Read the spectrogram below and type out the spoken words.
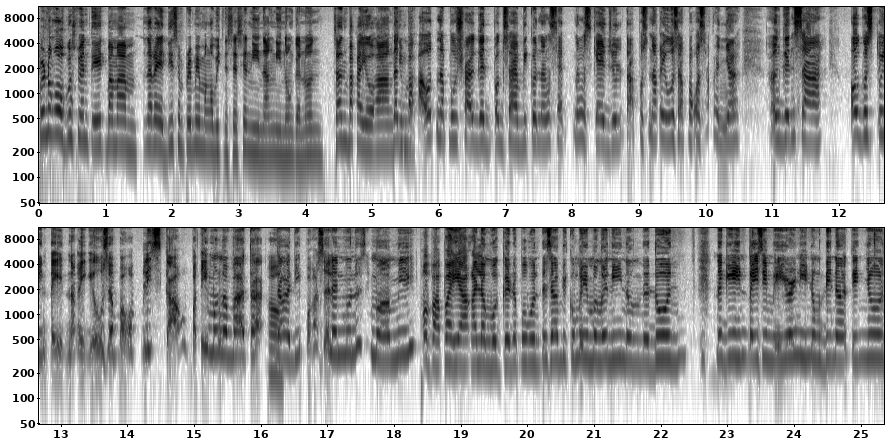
Pero nung August 28 ba, ma'am, na-ready? Siyempre may mga witnesses yan, ninang, ninong, ganun. Saan ba kayo ang... Nag-back out na po siya agad pag sabi ko ng set ng schedule. Tapos nakiusap ako sa kanya hanggang sa August 28, nakikiusap ako, please ka ako, pati mga bata. Oh. Daddy, pakasalan mo na si mami. O papahiya ka lang, wag ka na pumunta. Sabi ko, may mga ninang na doon. Naghihintay si Mayor, ninong din natin yun.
